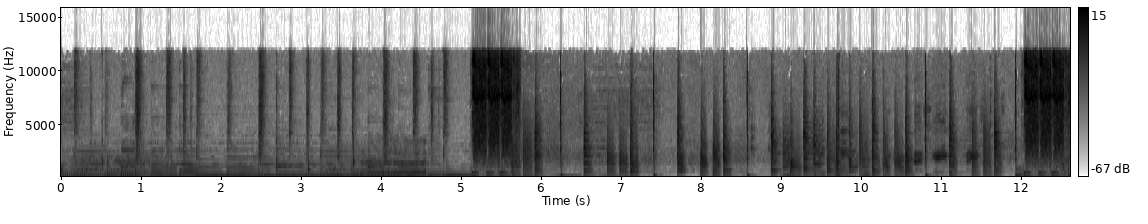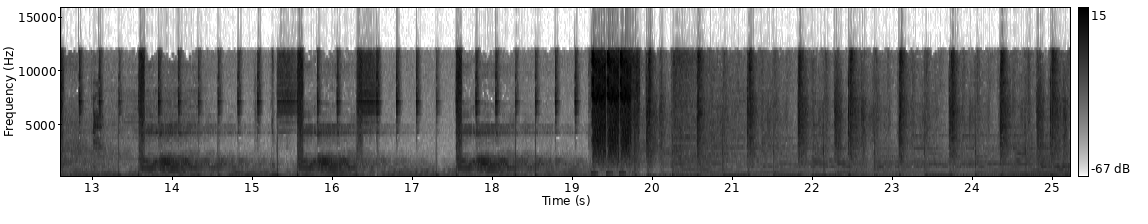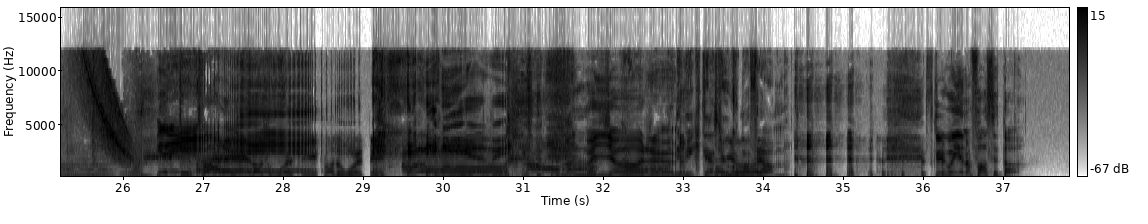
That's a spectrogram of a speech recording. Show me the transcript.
Erik, är du kvar Nej, eller? vad dåligt det gick, vad dåligt det gick. Erik! Ja, men, Vad gör ja, du? Det viktigaste är att komma fram. Ska vi gå igenom facit då?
